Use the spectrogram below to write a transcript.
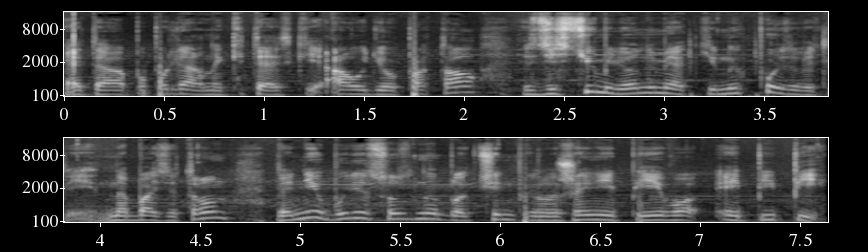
Это популярный китайский аудиопортал с 10 миллионами активных пользователей. На базе Tron для них будет создано блокчейн-приложение Payvo API APP.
